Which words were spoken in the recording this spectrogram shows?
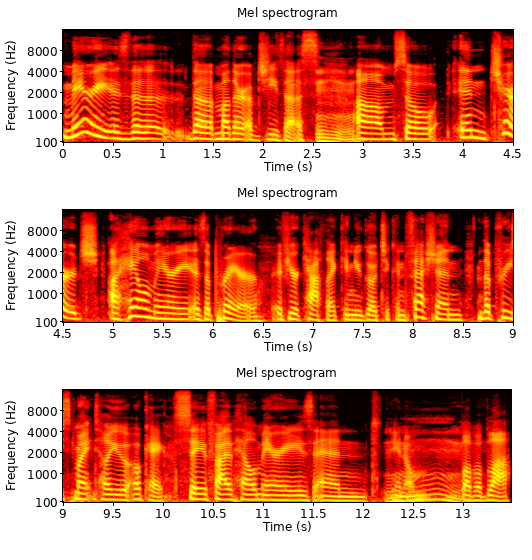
Mary is the the mother of Jesus. Um, so in church, a Hail Mary is a prayer. If you're Catholic and you go to confession, the priest might tell you, okay, say five Hail Marys and you know, blah blah blah.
